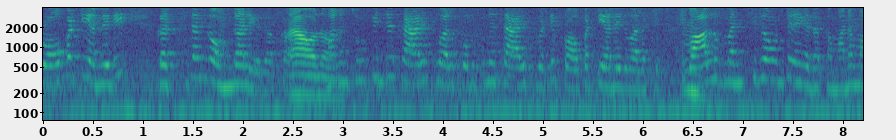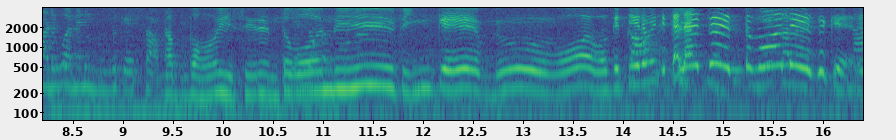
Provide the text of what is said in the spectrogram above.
ప్రాపర్టీ అనేది ఖచ్చితంగా ఉండాలి కదా అక్క. మనం చూపించే శారీస్ వాళ్ళు కొనుక్కునే శారీస్ బట్టి ప్రాపర్టీ అనేది వాళ్ళకి. వాళ్ళు మంచిగా ఉంటేనే కదా అక్క మనం అడుగు అనేది ముందుకేస్తాం అబ్బా ఈ చీర ఎంత బాగుంది. పింక్ బ్లూ. ఓ ఒక చీర మంచి కలర్స్ ఎంత బాగుంది ఇసుకే నా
